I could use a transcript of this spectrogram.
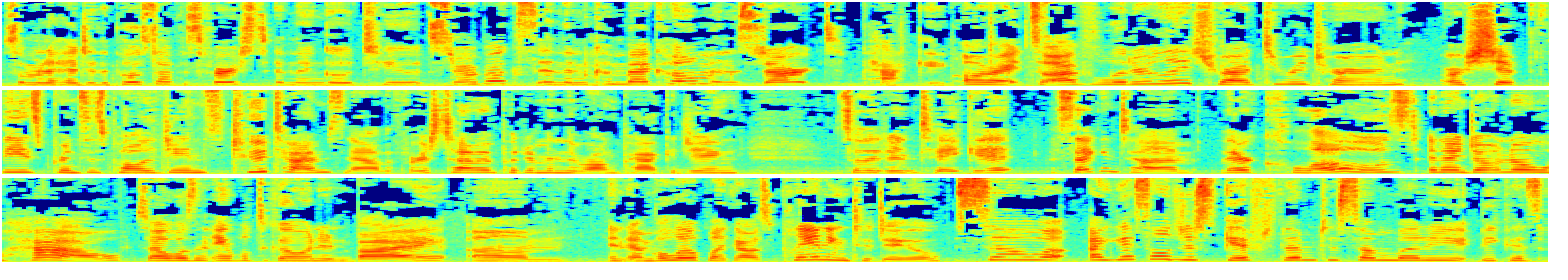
So I'm gonna head to the post office first and then go to Starbucks and then come back home and start packing. All right, so I've literally tried to return or ship these Princess Polly jeans two times now. The first time I put them in the wrong packaging so they didn't take it. The second time, they're closed and I don't know how, so I wasn't able to go in and buy um, an envelope like I was planning to do. So I guess I'll just gift them to somebody because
